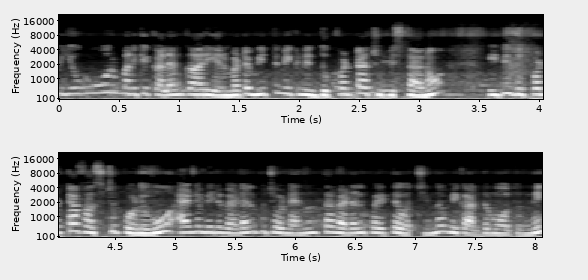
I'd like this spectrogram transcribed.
ప్యూర్ మనకి కలంకారీ అనమాట విత్ మీకు నేను దుప్పట్టా చూపిస్తాను. ఇది దుప్పట్టా ఫస్ట్ పొడవు. అండ్ మీరు వెడల్పు చూడండి ఎంత వెడల్పు అయితే వచ్చిందో మీకు అర్థమవుతుంది.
